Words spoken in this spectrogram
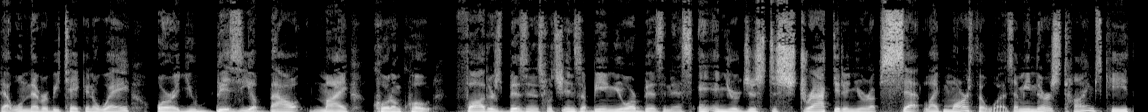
that will never be taken away? Or are you busy about my quote unquote father's business, which ends up being your business, and, and you're just distracted and you're upset like Martha was? I mean, there's times, Keith,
